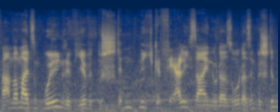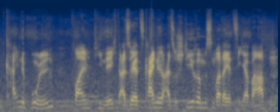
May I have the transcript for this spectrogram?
Fahren wir mal zum Bullenrevier. Wird bestimmt nicht gefährlich sein oder so. Da sind bestimmt keine Bullen. Vor allem die nicht. Also jetzt keine... Also Stiere müssen wir da jetzt nicht erwarten.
